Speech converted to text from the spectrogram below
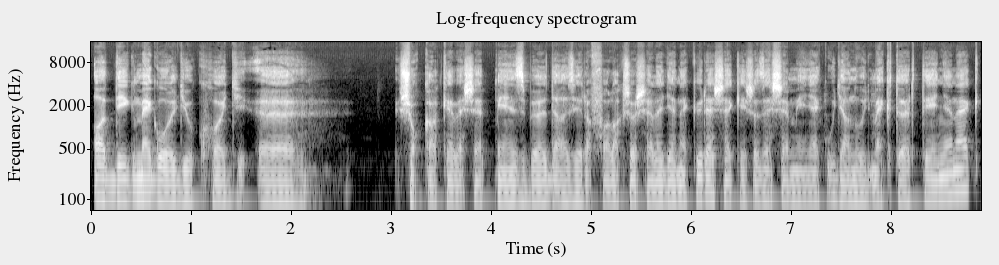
addig megoldjuk, hogy sokkal kevesebb pénzből, de azért a falak sose legyenek üresek, és az események ugyanúgy megtörténjenek.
